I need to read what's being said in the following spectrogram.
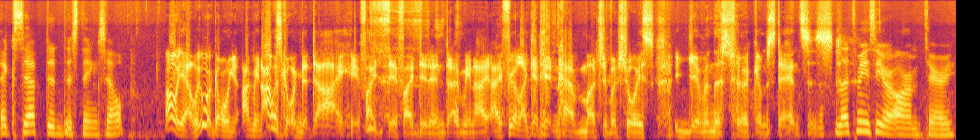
accepted this thing's help. Oh yeah, we were going. I mean, I was going to die if I if I didn't. I mean, I, I feel like I didn't have much of a choice given the circumstances. Let me see your arm, Terry.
